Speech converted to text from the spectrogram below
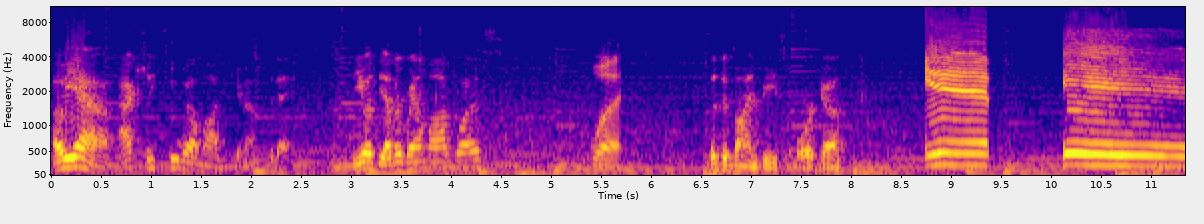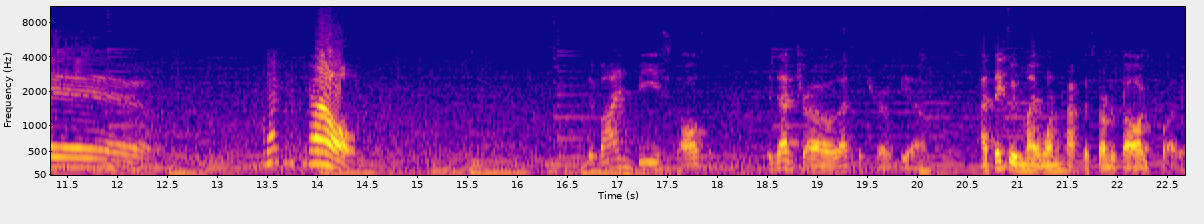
Oh yeah, actually two whale mods came out today. You know what the other whale mod was? What? The Divine Beast Orca. It. Ew! No. Divine Beast also. Is that a tro- oh, that's a Tropio. I think we might want to have to start a dog fight.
